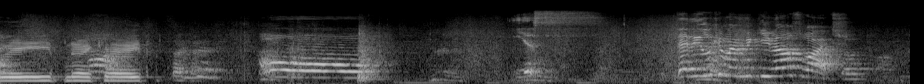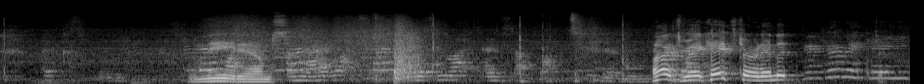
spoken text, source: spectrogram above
That sweet, Mary Kate? Second. Oh. Yes. Daddy, look at my Mickey Mouse watch. Neat, Ems. A mag watch, listen watch, and stopwatch. All right, it's Mary Kate's turn, isn't it? Your turn, Mary Kate.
